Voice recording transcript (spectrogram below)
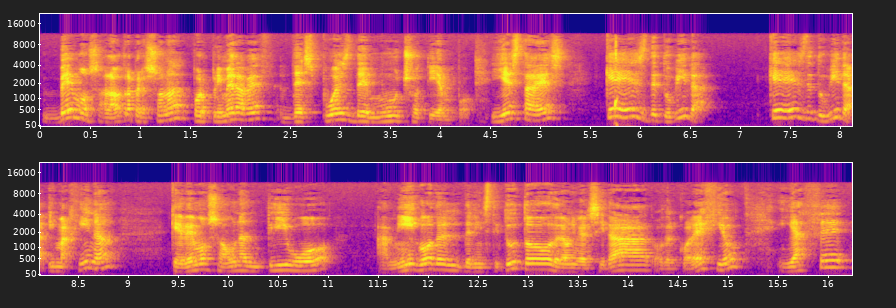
vemos a la otra persona por primera vez después de mucho tiempo. Y esta es, ¿qué es de tu vida? ¿Qué es de tu vida? Imagina que vemos a un antiguo amigo del, del instituto, de la universidad, o del colegio, y hace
